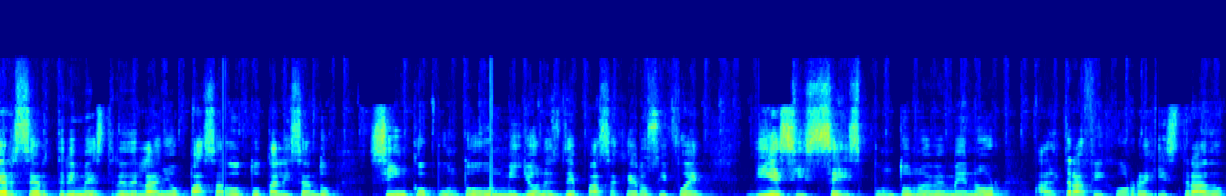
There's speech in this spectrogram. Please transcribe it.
tercer trimestre del año pasado, totalizando 5.1 millones de pasajeros y fue 16.9 menor al tráfico registrado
